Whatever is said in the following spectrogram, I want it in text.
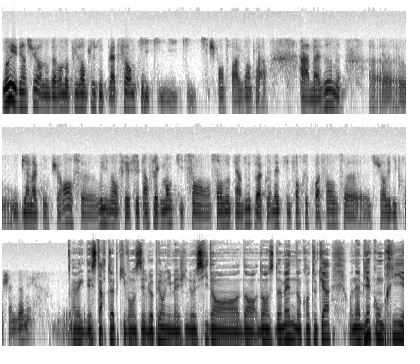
Oui, bien sûr. Nous avons de plus en plus de plateformes qui, qui, qui, je pense par exemple à, à Amazon, euh, ou bien la concurrence, euh, oui, non, c'est un segment qui, sans, sans, aucun doute, va connaître une forte croissance euh, sur les dix prochaines années. Avec des startups qui vont se développer, on imagine aussi dans, dans, ce domaine. Donc, en tout cas, on a bien compris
